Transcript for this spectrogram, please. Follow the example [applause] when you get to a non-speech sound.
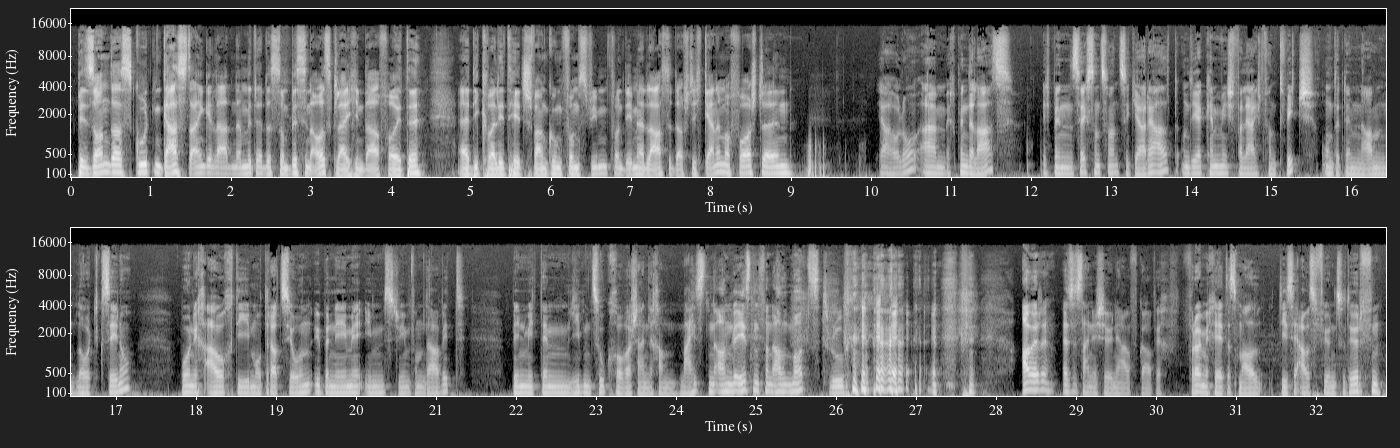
besonders guten Gast eingeladen, damit er das so ein bisschen ausgleichen darf heute. Äh, die Qualitätsschwankung vom Stream. Von dem her, Lars, du darfst dich gerne mal vorstellen. Ja, hallo, ähm, ich bin der Lars. Ich bin 26 Jahre alt und ihr kennt mich vielleicht von Twitch unter dem Namen Lord Xeno, wo ich auch die Moderation übernehme im Stream von David. Bin mit dem lieben Zuko wahrscheinlich am meisten [laughs] anwesend von allen Mods. True. [laughs] Aber es ist eine schöne Aufgabe. Ich freue mich jedes Mal, diese ausführen zu dürfen.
